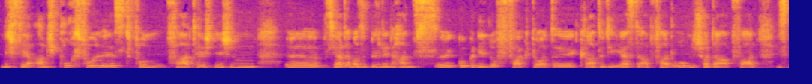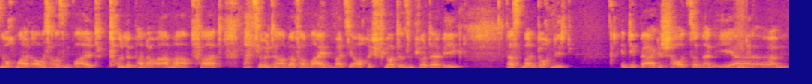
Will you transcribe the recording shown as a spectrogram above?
nicht sehr anspruchsvoll ist vom fahrtechnischen. Äh, sie hat aber so ein bisschen den Hans äh, Guckeni-Luftfaktor. Gerade die erste Abfahrt oben, die Schotterabfahrt, ist nochmal raus aus dem Wald. Tolle Panoramaabfahrt. Man sollte aber vermeiden, weil sie auch recht flott ist, ein flotter Weg, dass man doch nicht in die Berge schaut, sondern eher ähm,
